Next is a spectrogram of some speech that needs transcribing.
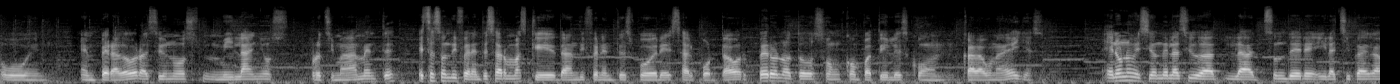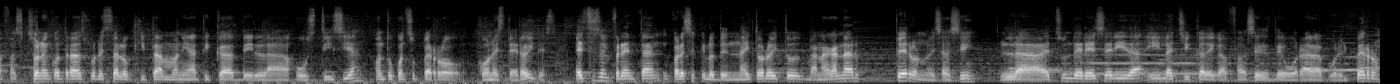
o emperador hace unos mil años aproximadamente. Estas son diferentes armas que dan diferentes poderes al portador, pero no todos son compatibles con cada una de ellas. En una misión de la ciudad, la tsundere y la chica de gafas son encontradas por esta loquita maniática de la justicia junto con su perro con esteroides. Estos se enfrentan, parece que los de Night van a ganar, pero no es así. La tsundere es herida y la chica de gafas es devorada por el perro.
